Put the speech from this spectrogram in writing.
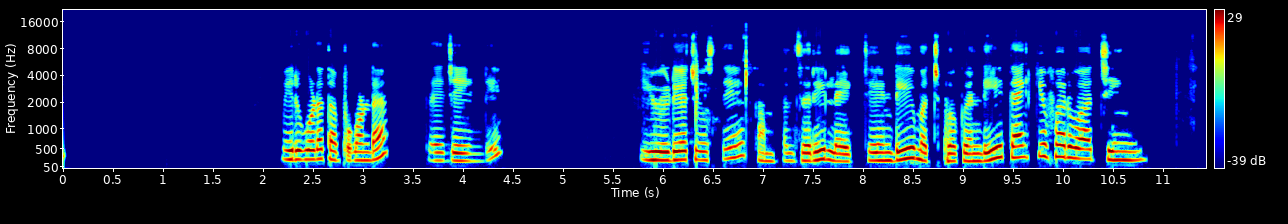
మీరు కూడా తప్పకుండా ట్రై చేయండి. ఈ వీడియో చూస్తే కంపల్సరీ లైక్ చేయండి మర్చిపోకండి. Thank you for watching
